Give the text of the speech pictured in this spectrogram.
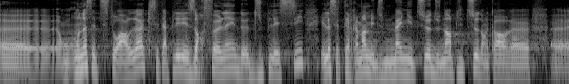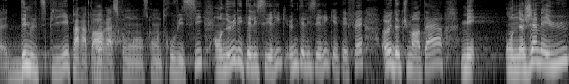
euh, on, on a cette histoire-là qui s'est appelée Les orphelins de Duplessis. Et là, c'était vraiment mais d'une magnitude, d'une amplitude encore euh, euh, démultipliée par rapport Ouais. à ce qu'on ce qu'on trouve ici. On a eu des téléséries, une télésérie qui a été faite, un documentaire, mais on n'a jamais eu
